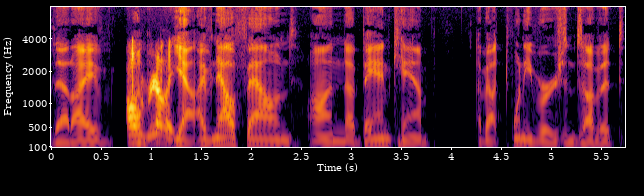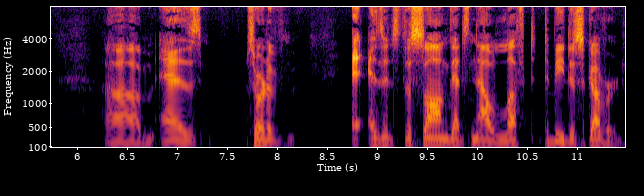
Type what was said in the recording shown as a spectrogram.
that I've Oh, really? Yeah, I've now found on uh, Bandcamp about 20 versions of it um, as sort of as it's the song that's now left to be discovered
